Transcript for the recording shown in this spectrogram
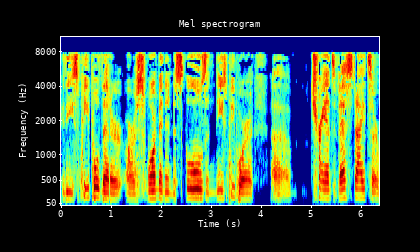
These people that are, are swarming in the schools and these people are, uh, transvestites are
